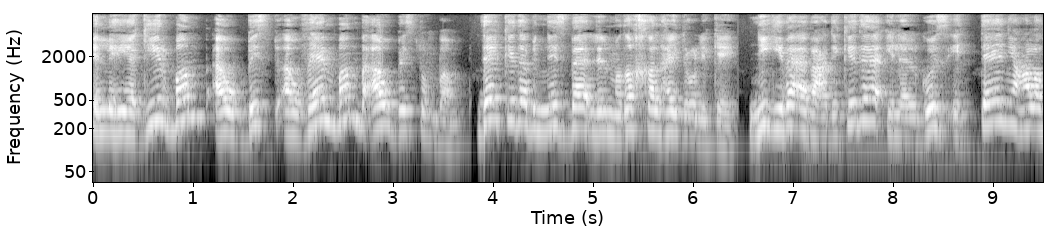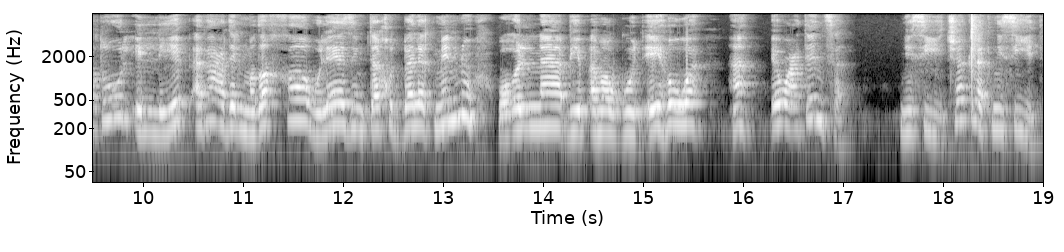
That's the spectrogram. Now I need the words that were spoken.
اللي هي gear pump أو بيست أو vane pump أو piston pump. ده كده بالنسبة للمضخة الهيدروليكية نيجي بقى بعد كده إلى الجزء الثاني على طول اللي يبقى بعد المضخة ولازم تاخد بالك منه وقلنا بيبقى موجود إيه هو؟ ها؟ اوعى تنسى. نسيت. شكلك نسيت.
